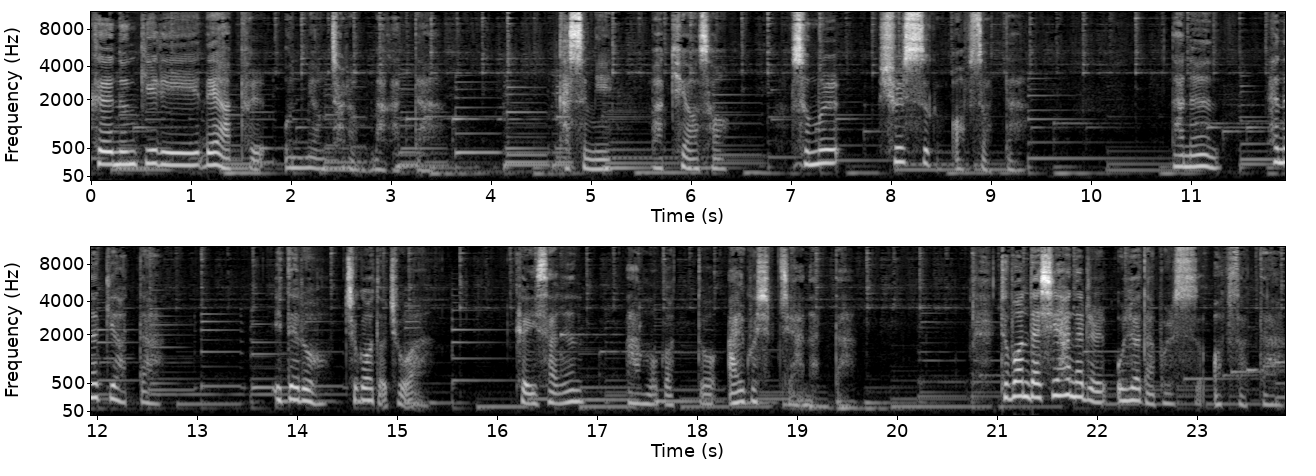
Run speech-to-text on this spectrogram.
그 눈길이 내 앞을 운명처럼 막았다. 가슴이 막히어서 숨을 쉴 수 없었다. 나는 해느끼었다. 이대로 죽어도 좋아. 그 이상은 아무것도 알고 싶지 않았다. 두 번 다시 하늘을 올려다 볼 수 없었다.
